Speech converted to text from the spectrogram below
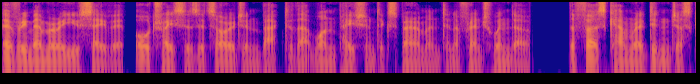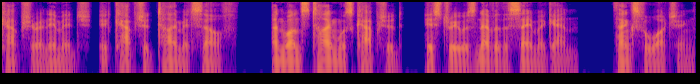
every memory you save it, all traces its origin back to that one patient experiment in a French window. The first camera didn't just capture an image, it captured time itself. And once time was captured, history was never the same again. Thanks for watching.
